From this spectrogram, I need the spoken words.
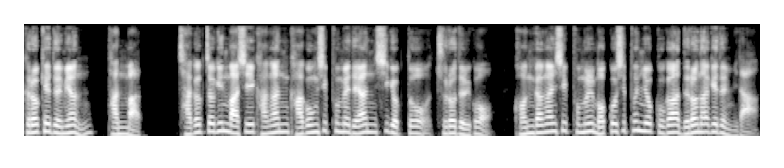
그렇게 되면 단맛, 자극적인 맛이 강한 가공식품에 대한 식욕도 줄어들고 건강한 식품을 먹고 싶은 욕구가 늘어나게 됩니다.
